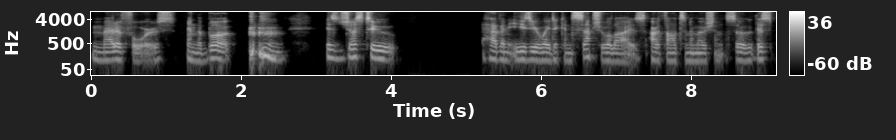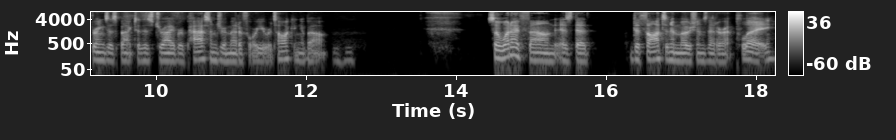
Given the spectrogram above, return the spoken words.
metaphors in the book is just to have an easier way to conceptualize our thoughts and emotions. So, this brings us back to this driver passenger metaphor you were talking about. Mm-hmm. So, what I've found is that the thoughts and emotions that are at play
